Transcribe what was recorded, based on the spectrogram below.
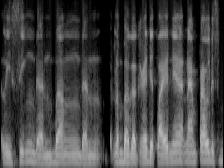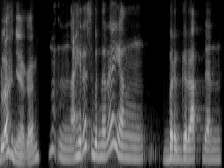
leasing dan bank dan lembaga kredit lainnya nempel di sebelahnya kan? Mm-mm. Akhirnya sebenarnya yang bergerak dan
